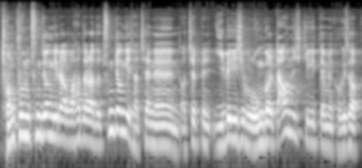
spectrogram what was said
정품 충전기라고 하더라도 충전기 자체는 어차피 220으로 온 걸 다운 시키기 때문에 거기서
